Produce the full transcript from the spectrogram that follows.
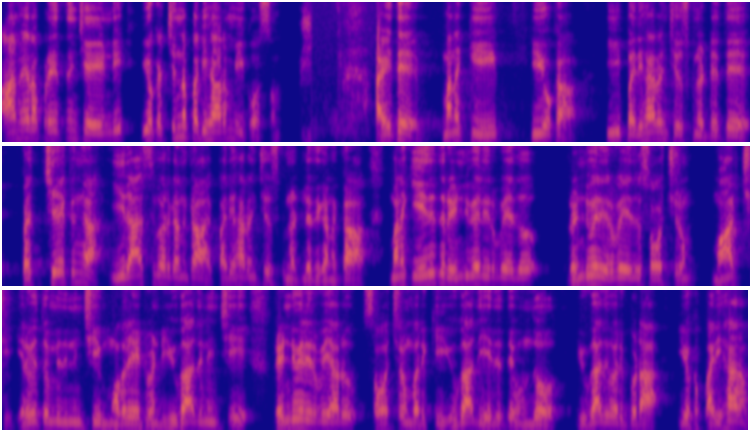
ఆ మేర ప్రయత్నం చేయండి. ఈ యొక్క చిన్న పరిహారం మీకోసం. అయితే మనకి ఈ యొక్క ఈ పరిహారం చేసుకున్నట్టయితే ప్రత్యేకంగా ఈ రాశి వారు కనుక పరిహారం చేసుకున్నట్లయితే కనుక మనకి ఏదైతే రెండు వేల ఇరవై ఐదో రెండు వేల ఇరవై ఐదు సంవత్సరం మార్చి ఇరవై తొమ్మిది నుంచి మొదలయ్యేటువంటి యుగాది నుంచి రెండు వేల ఇరవై ఆరు సంవత్సరం వరకు యుగాది ఏదైతే ఉందో యుగాది వరకు కూడా ఈ యొక్క పరిహారం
